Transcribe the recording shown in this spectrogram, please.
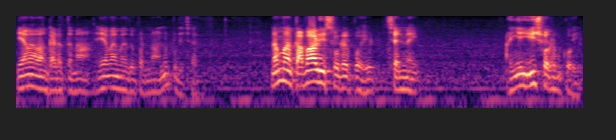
ஏன் அவன் கடத்தினான் ஏன் இது பண்ணான்னு பிடிச்சார். நம்ம கபாலீஸ்வரர் கோயில் சென்னை. அங்கே ஈஸ்வரன் கோயில்.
